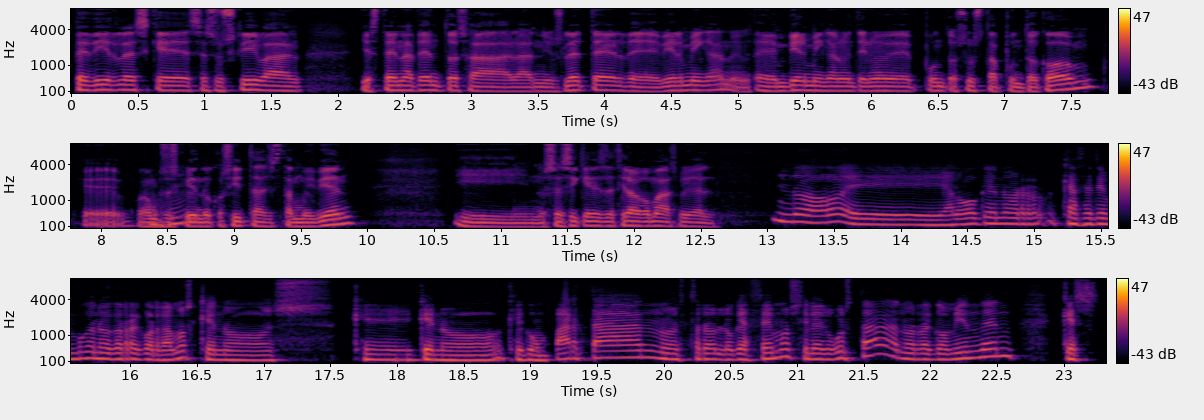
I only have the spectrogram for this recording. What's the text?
pedirles que se suscriban y estén atentos a la newsletter de Birmingham en birmingham99.susta.com, que vamos escribiendo cositas y está muy bien. Y no sé si quieres decir algo más, Miguel. No, eh, algo que, que hace tiempo que no recordamos que nos que, que, no, que compartan nuestro, lo que hacemos, si les gusta, nos recomienden, que es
